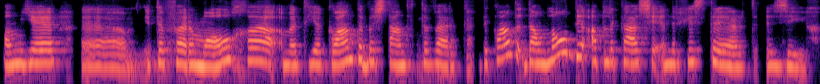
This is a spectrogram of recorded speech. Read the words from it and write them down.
om je uh, te vermogen met je klantenbestand te werken. De klant downloadt de applicatie en registreert zich.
